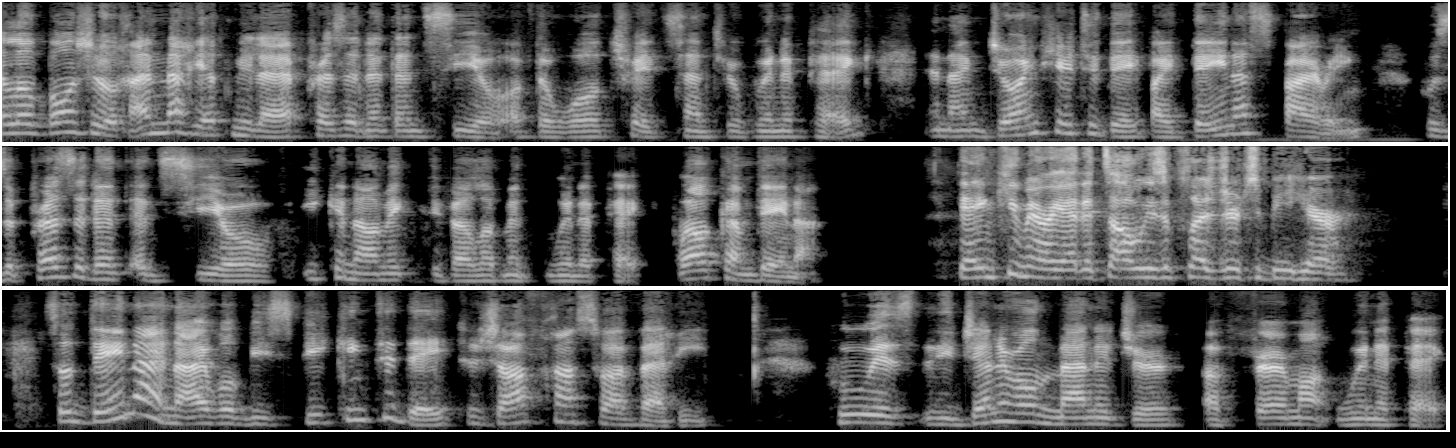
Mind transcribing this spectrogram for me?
Hello, bonjour. I'm Mariette Mulaire, President and CEO of the World Trade Center Winnipeg, and I'm joined here today by Dayna Spiring, who's the President and CEO of Economic Development Winnipeg. Welcome, Dayna. Thank you, Mariette. It's always a pleasure to be here. So, Dayna and I will be speaking today to Jean Francois Vary, who is the General Manager of Fairmont Winnipeg.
